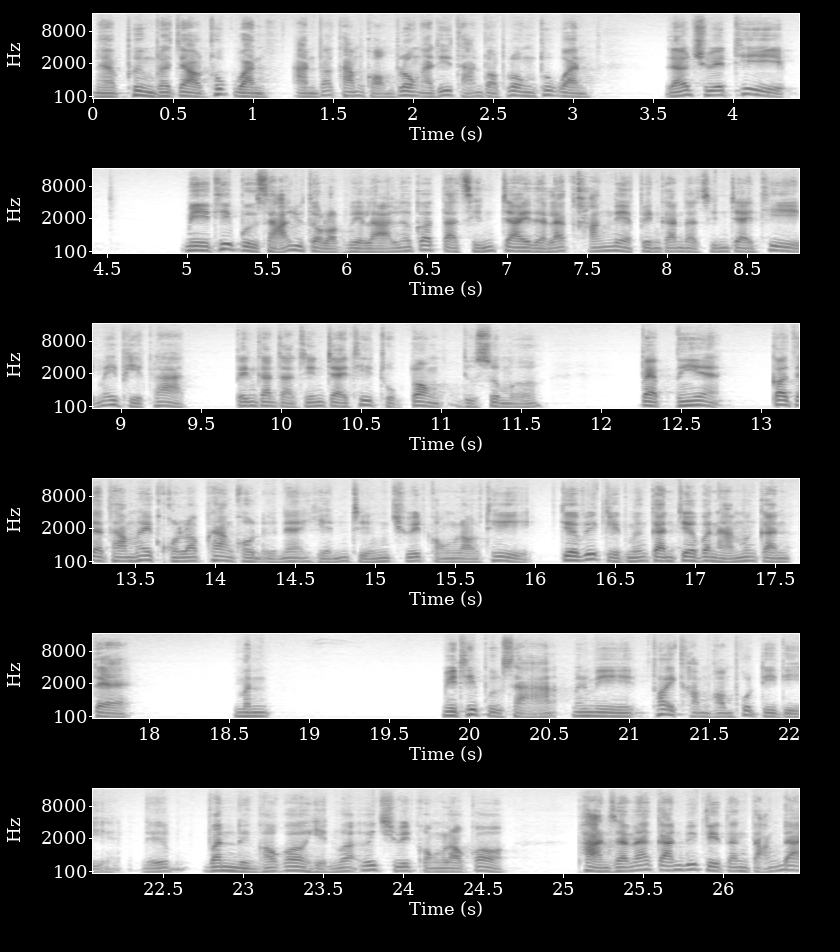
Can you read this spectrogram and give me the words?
นะพึ่งพระเจ้าทุกวันอ่านพระคำของพระองค์อธิษฐานต่อพระองค์ทุกวัน แล้วชีวิตที่มีที่ปรึกษาอยู่ตลอดเวลา แล้วก็ตัดสินใจแต่ละครั้งเนี่ยเป็นการตัดสินใจที่ไม่ผิดพลาด เป็นการตัดสินใจที่ถูกต้องอยู่เสมอ แบบนี้ก็จะทำให้คนรอบข้างคนอื่นเนี่ยเห็นถึงชีวิตของเราที่เจอวิกฤตเหมือนกันเจอปัญหาเหมือนกัน แต่มันมีที่ปรึกษา มันมีถ้อยคำคำพูดดีๆหรือวันหนึ่งเขาก็เห็นว่าเอ้ยชีวิตของเราก็ผ่านสถานการณ์วิกฤตต่าง ๆ ได้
